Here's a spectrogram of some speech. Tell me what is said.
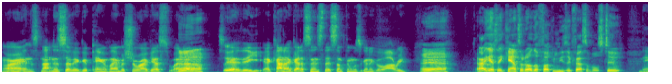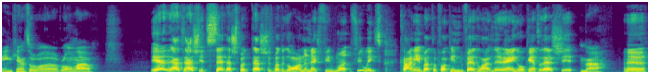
All right, it's not necessarily a good payment plan, but sure, I guess. Why not? So yeah, they, I kind of got a sense that something was gonna go Ari. Yeah. I guess they canceled other fucking music festivals too. They ain't cancel uh, Rolling Loud. Yeah, that that shit's set. That's but that shit's about to go on in the next few months, few weeks. Kanye about to fucking Fedline there. They ain't gonna cancel that shit. Nah. Yeah.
